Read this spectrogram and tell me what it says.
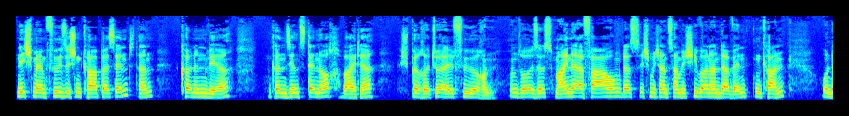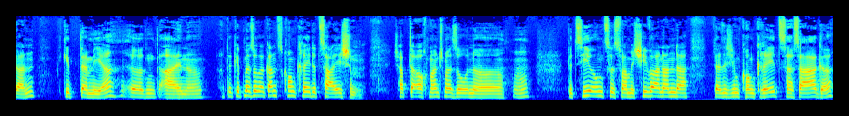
nicht mehr im physischen Körper sind, dann können wir, können sie uns dennoch weiter spirituell führen. Und so ist es meine Erfahrung, dass ich mich an Swami Shivananda wenden kann und dann gibt er mir irgendeine, er gibt mir sogar ganz konkrete Zeichen. Ich habe da auch manchmal so eine hm, Beziehung zu Swami Shivananda, dass ich ihm konkret sage,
